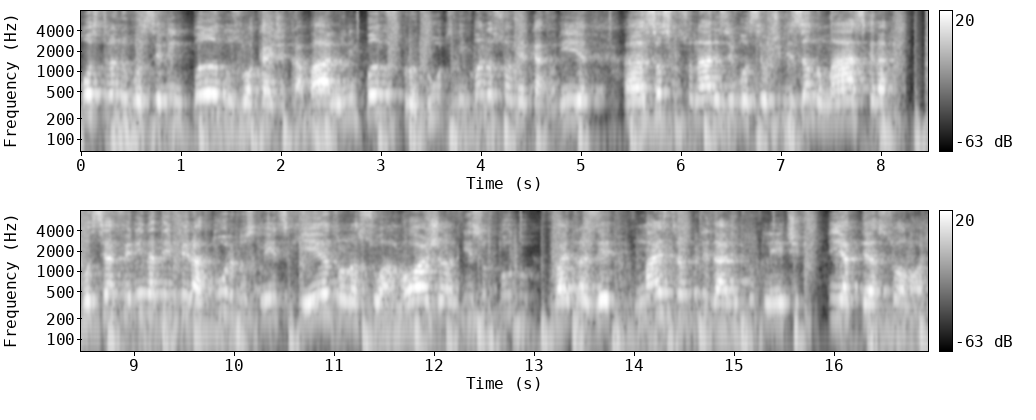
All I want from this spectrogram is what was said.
mostrando você limpando os locais de trabalho, limpando os produtos, limpando a sua mercadoria, uh, seus funcionários e você utilizando máscara, você aferindo a temperatura dos clientes que entram na sua loja, isso tudo vai trazer mais tranquilidade para o cliente ir até a sua loja.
